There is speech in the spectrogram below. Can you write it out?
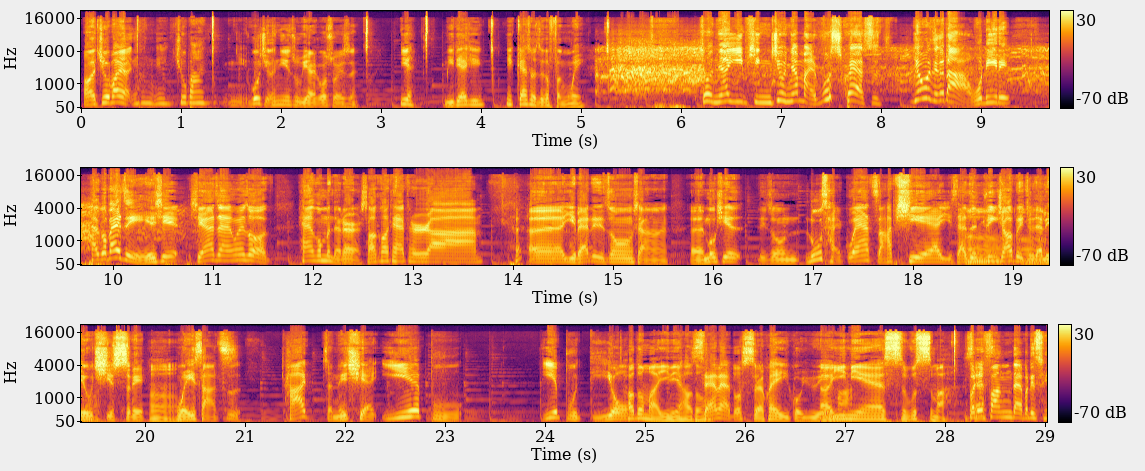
啊！酒吧要你看酒吧，你我记得很清楚，原来跟我说的是，你蜜点睛，你感受这个氛围。说人家一瓶酒，人家卖五十块是有这个道理的，还给我摆这些。现在我跟你说，喊我们在哪儿烧烤摊摊儿啊，呃，一般的那种像呃某些那种卤菜馆子，它便宜噻，人均消费就在六七十的。嗯为啥子？他挣的钱也不也不低哦，好多嘛？一年好多？三万多四万块一个月呃，一年四五十嘛。不得房贷，不得车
